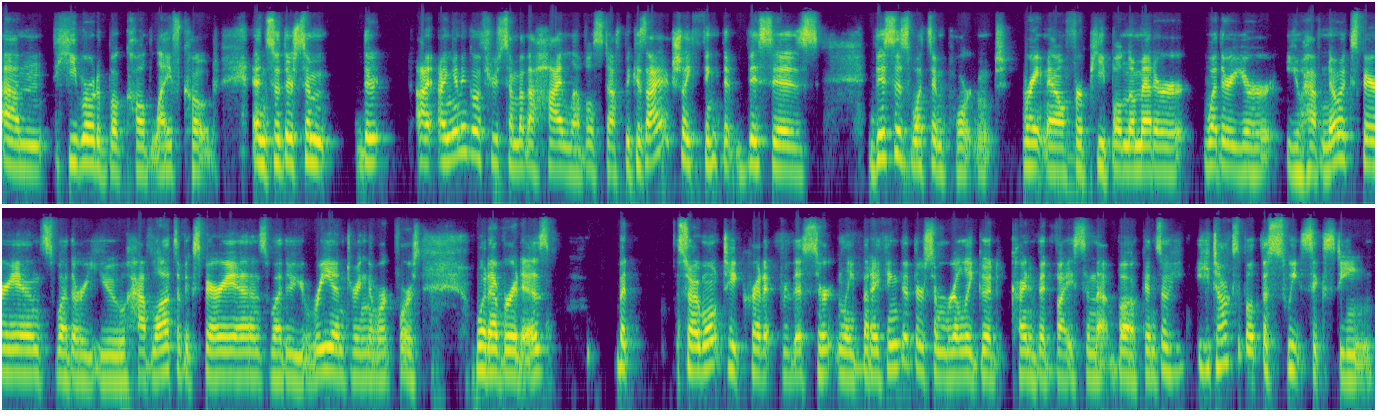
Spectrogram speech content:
mm-hmm. um, he wrote a book called life code. And so there's some there I, i'm going to go through some of the high level stuff because i actually think that this is this is what's important right now for people no matter whether you're you have no experience whether you have lots of experience whether you're re-entering the workforce whatever it is. But so I won't take credit for this certainly, but I think that there's some really good kind of advice in that book. And so he, he talks about the sweet 16.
